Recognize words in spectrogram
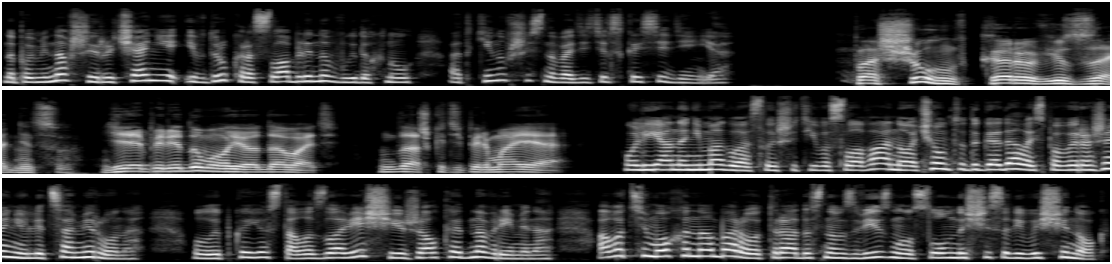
напоминавший рычание, и вдруг расслабленно выдохнул, откинувшись на водительское сиденье. «Пошел в коровью задницу! Я передумал ее отдавать! Дашка теперь моя!» Ульяна не могла слышать его слова, но о чем-то догадалась по выражению лица Мирона. Улыбка ее стала зловещей и жалкой одновременно. А вот Тимоха, наоборот, радостно взвизгнул, словно счастливый щенок.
